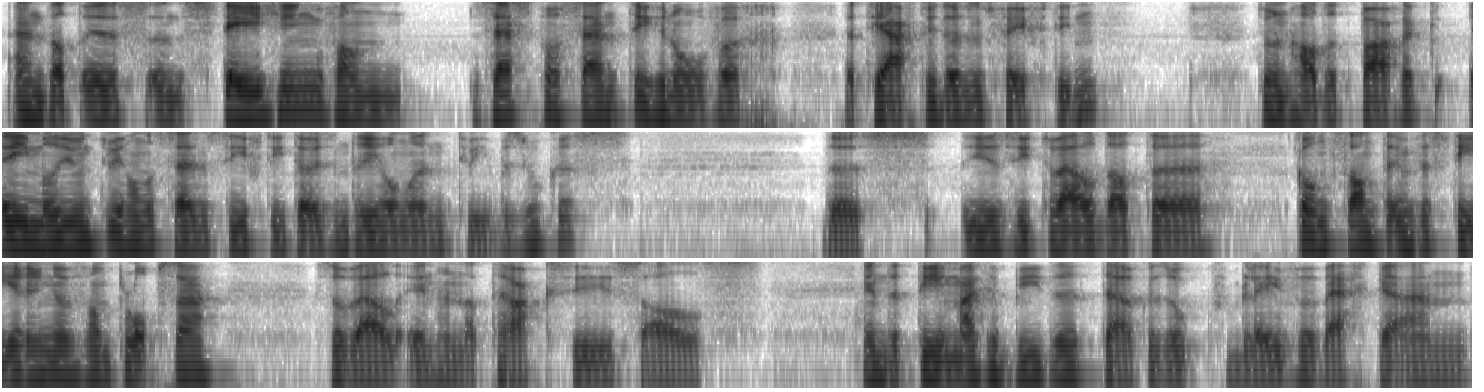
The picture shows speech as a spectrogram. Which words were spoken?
En dat is een stijging van 6% tegenover het jaar 2015. Toen had het park 1.276.302 bezoekers. Dus je ziet wel dat de constante investeringen van Plopsa, zowel in hun attracties als in de themagebieden, telkens ook blijven werken aan,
